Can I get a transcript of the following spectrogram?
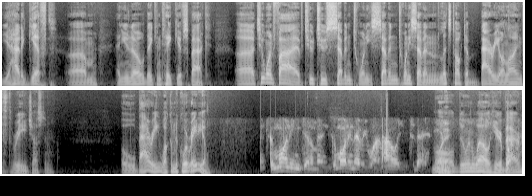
you had a gift, um, and you know they can take gifts back. Uh, 215-227-2727. Let's talk to Barry on line three, Justin. Oh, Barry, welcome to Court Radio. Good morning, gentlemen. Good morning, everyone. How are you today? Morning. All doing well here, Barry.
